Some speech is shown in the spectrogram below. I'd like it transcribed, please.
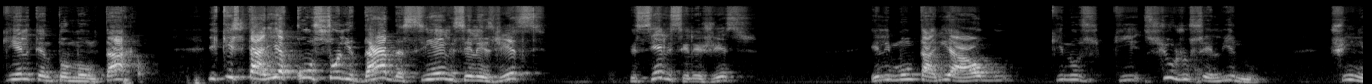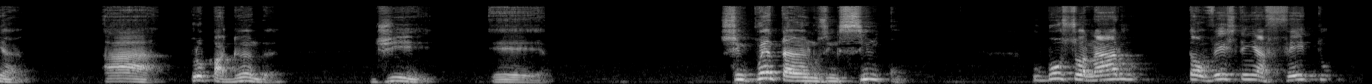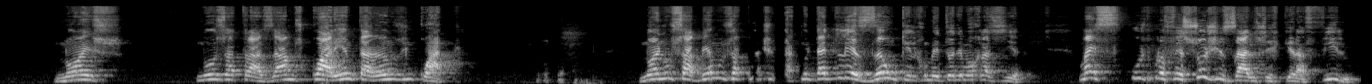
que ele tentou montar e que estaria consolidada se ele se elegesse, e se ele se elegesse, ele montaria algo que nos que se o Juscelino tinha a propaganda de é, 50 anos em 5, o Bolsonaro talvez tenha feito nós nos atrasarmos 40 anos em 4. Nós não sabemos a quantidade de lesão que ele cometeu à democracia. Mas o professor Gisalho Cerqueira Filho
